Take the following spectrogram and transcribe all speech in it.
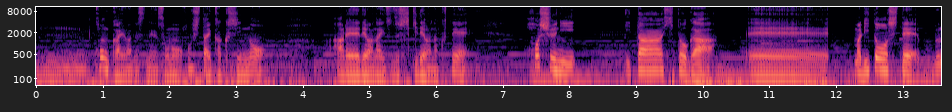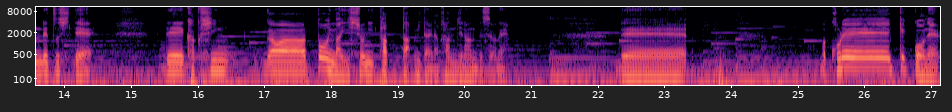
うん今回はですねその保守対革新のあれではない図式ではなくて保守にいた人が、えーまあ、離党して分裂してで革新側と今一緒に立ったみたいな感じなんですよね。でまあ、これ結構ね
